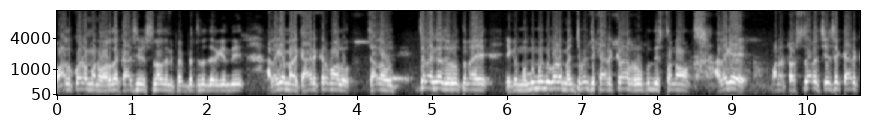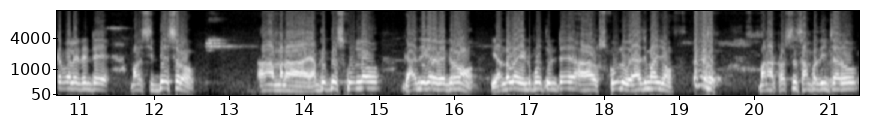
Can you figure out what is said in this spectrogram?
వాళ్ళు కూడా మన వరద కాశీ విశ్వనాథ్ని పంపించడం జరిగింది. అలాగే మన కార్యక్రమాలు చాలా ఉజ్జలంగా జరుగుతున్నాయి. ఇక ముందు ముందు కూడా మంచి మంచి కార్యక్రమాలు రూపొందిస్తున్నాం. అలాగే మన ట్రస్ట్ ద్వారా చేసే కార్యక్రమాలు ఏంటంటే మన సిద్ధేశ్వరం మన ఎంపీపీ స్కూల్లో గాంధీ గారి విగ్రహం ఎండలో ఎండిపోతుంటే ఆ స్కూలు యాజమాన్యం మన ట్రస్ట్ని సంప్రదించారు.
